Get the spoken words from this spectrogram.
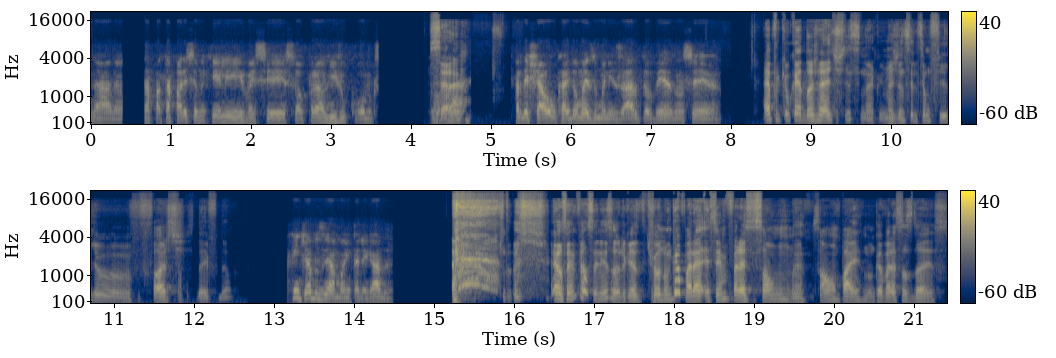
Não, não. Tá, tá parecendo que ele vai ser só pra alívio cômico. Será? Pra deixar o Kaido mais humanizado, talvez, não sei. É, porque o Kaido já é difícil, né? Imagina se ele tem um filho forte. Daí fudeu. Quem diabos é a mãe, tá ligado? eu sempre penso nisso, porque, tipo, nunca aparece. Sempre parece só um, né? Só um pai, nunca aparece os dois.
